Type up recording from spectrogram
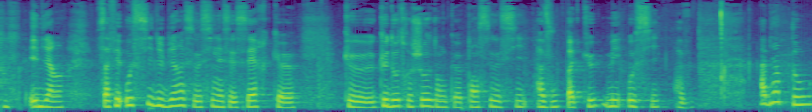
eh bien, ça fait aussi du bien et c'est aussi nécessaire que, que, que d'autres choses. Donc, pensez aussi à vous, pas que, mais aussi à vous. À bientôt!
